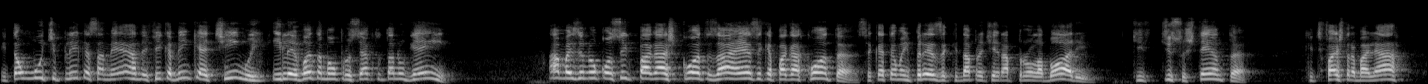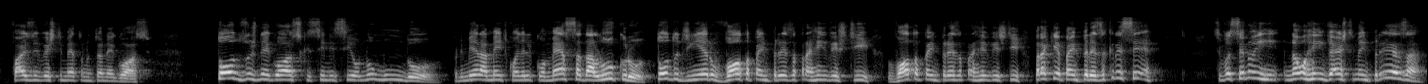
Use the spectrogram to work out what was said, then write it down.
Então multiplica essa merda e fica bem quietinho e, e levanta a mão pro céu que tu tá no game. Ah, mas eu não consigo pagar as contas. Ah, é? Você quer pagar a conta? Você quer ter uma empresa que dá para tirar pro labore? Que te sustenta? Que te faz trabalhar? Faz o investimento no teu negócio. Todos os negócios que se iniciam no mundo, primeiramente, quando ele começa a dar lucro, todo o dinheiro volta para a empresa para reinvestir, volta para a empresa para reinvestir. Para quê? Para a empresa crescer. Se você não, não reinveste na empresa,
